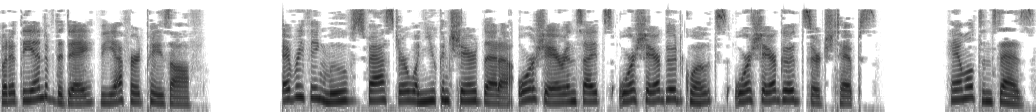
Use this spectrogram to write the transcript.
But at the end of the day, the effort pays off. Everything moves faster when you can share data, or share insights, or share good quotes, or share good search tips. Hamilton says,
